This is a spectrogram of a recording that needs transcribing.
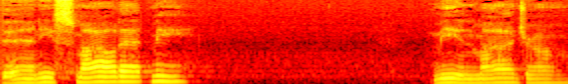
Then he smiled at me, me and my drum.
